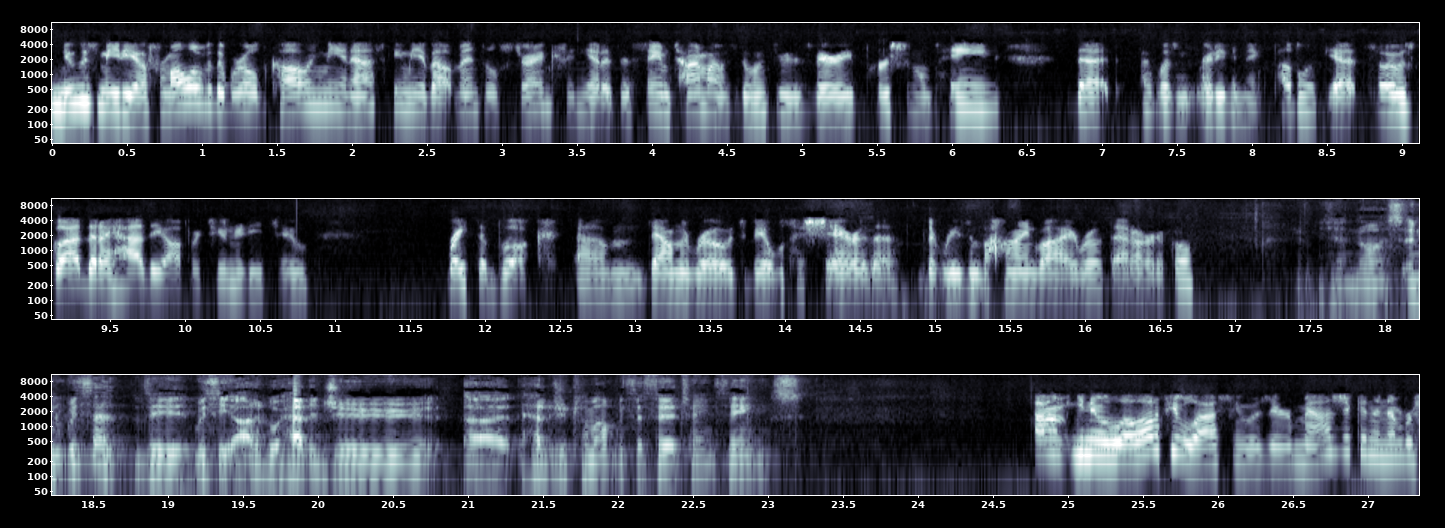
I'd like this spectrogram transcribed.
news media from all over the world calling me and asking me about mental strength, and yet at the same time, I was going through this very personal pain that I wasn't ready to make public yet. So I was glad that I had the opportunity to write the book um, down the road to be able to share the the reason behind why I wrote that article. Yeah, nice. And with the, the with the article, how did you uh, how did you come up with the thirteen things? Um, you know, a lot of people ask me, was there magic in the number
